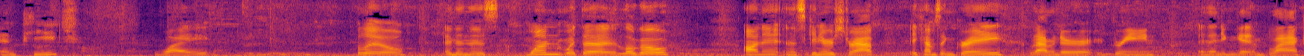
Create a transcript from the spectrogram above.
and peach, white, blue, and then this one with the logo on it and a skinnier strap. It comes in gray, lavender, green, and then you can get it in black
